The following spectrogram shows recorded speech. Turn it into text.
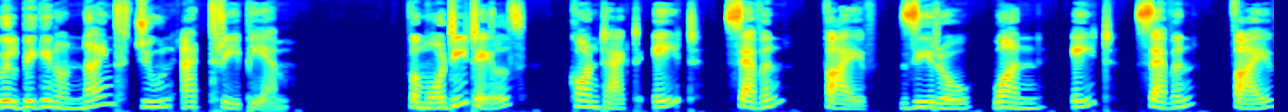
will begin on 9th June at 3 pm. For more details, contact 870187501.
